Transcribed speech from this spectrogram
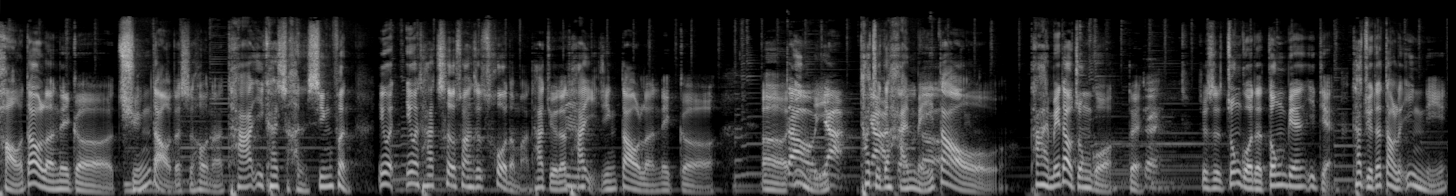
跑到了那个群岛的时候呢，他一开始很兴奋，因为因为他测算是错的嘛，他觉得他已经到了那个呃印尼，他觉得还没到，他还没到中国，对对，就是中国的东边一点，他觉得到了印尼，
